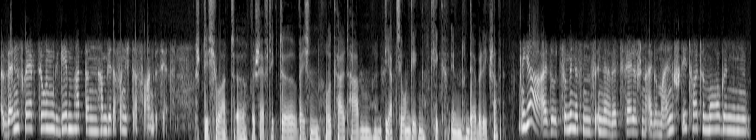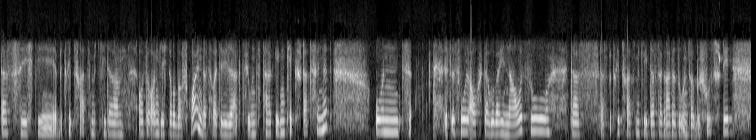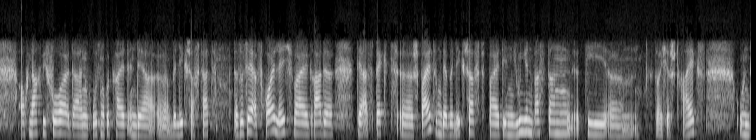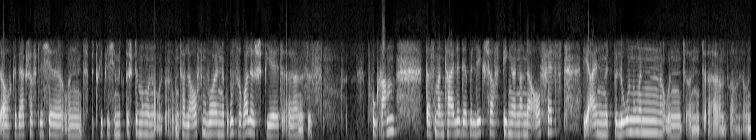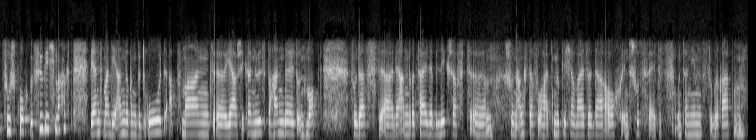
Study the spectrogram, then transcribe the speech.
Wenn es Reaktionen gegeben hat, dann haben wir davon nichts erfahren bis jetzt. Stichwort äh, Beschäftigte. Welchen Rückhalt haben die Aktionen gegen Kick in der Belegschaft? Ja, also zumindest in der Westfälischen Allgemeinen steht heute Morgen, dass sich die Betriebsratsmitglieder außerordentlich darüber freuen, dass heute dieser Aktionstag gegen Kick stattfindet. Und es ist wohl auch darüber hinaus so, dass das Betriebsratsmitglied, das da gerade so unter Beschuss steht, auch nach wie vor da einen großen Rückhalt in der äh, Belegschaft hat. Das ist sehr erfreulich, weil gerade der Aspekt äh, Spaltung der Belegschaft bei den Unionbustern, die ähm, solche Streiks und auch gewerkschaftliche und betriebliche Mitbestimmungen unterlaufen wollen, eine große Rolle spielt. Äh, es ist Programm, dass man Teile der Belegschaft gegeneinander aufhetzt, die einen mit Belohnungen und, und, äh, und Zuspruch gefügig macht, während man die anderen bedroht, abmahnt, äh, ja, schikanös behandelt und mobbt, sodass der, der andere Teil der Belegschaft äh, schon Angst davor hat, möglicherweise da auch ins Schussfeld des Unternehmens zu geraten.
